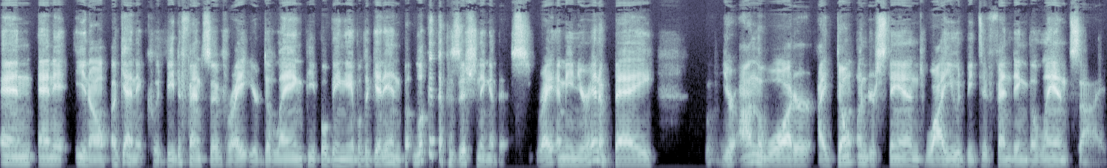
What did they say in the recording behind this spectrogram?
And and it, you know, again, it could be defensive, right? You're delaying people being able to get in, but look at the positioning of this, right? I mean, you're in a bay, you're on the water. I don't understand why you would be defending the land side,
